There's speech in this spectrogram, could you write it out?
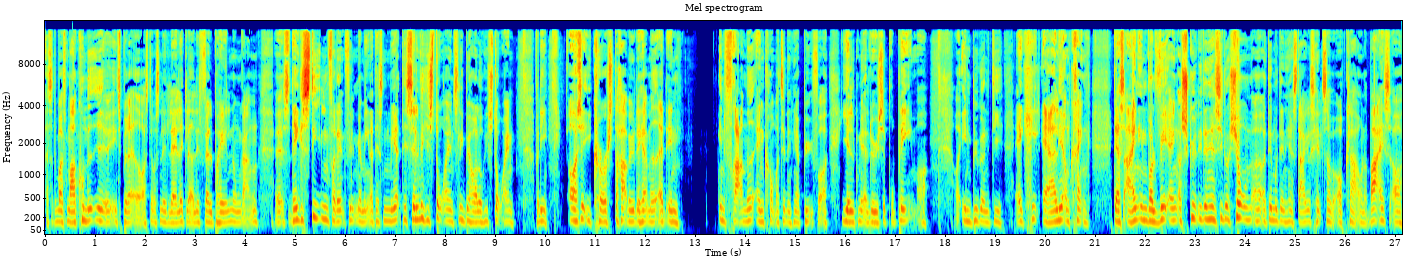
altså det var sådan meget komedieinspireret også. Det var sådan lidt lalleglad, lidt fald på halen nogle gange. Øh, så det er ikke stilen for den film, jeg mener. Det er sådan mere, det er selve historien, Sleepy Hollow historien. Fordi også i Cursed, der har vi jo det her med, at en en fremmed ankommer til den her by for at hjælpe med at løse problemer, og indbyggerne de er ikke helt ærlige omkring deres egen involvering og skyld i den her situation, og, og det må den her stakkels helt så opklare undervejs, og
